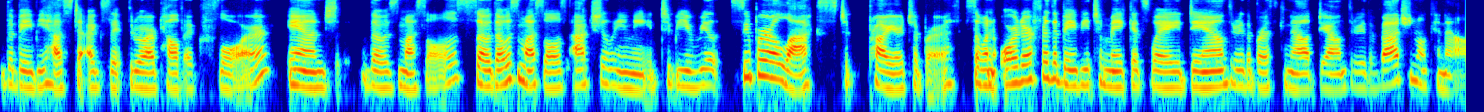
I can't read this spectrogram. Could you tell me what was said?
the baby has to exit through our pelvic floor and those muscles. So, those muscles actually need to be real super relaxed prior to birth. So, in order for the baby to make its way down through the birth canal, down through the vaginal canal,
